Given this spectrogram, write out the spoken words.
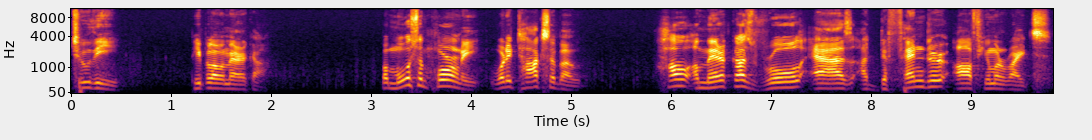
to the people of America. But most importantly, what it talks about how America's role as a defender of human rights.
